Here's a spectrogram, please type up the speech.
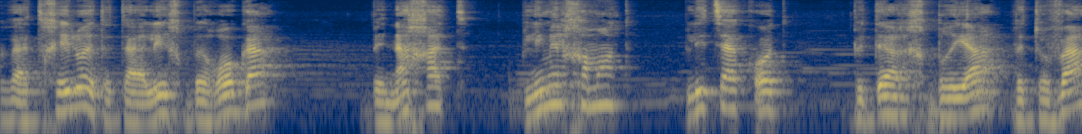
והתחילו את התהליך ברוגע, בנחת, בלי מלחמות, בלי צעקות, בדרך בריאה וטובה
